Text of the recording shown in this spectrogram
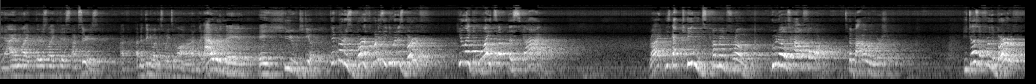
And I'm like, there's like this, I'm serious. I've, I've, been thinking about this way too long, right? Like, I would have made a huge deal. Think about his birth. What does he do at his birth? He, like, lights up the sky. Right? He's got kings coming from who knows how far to bow and worship. He does it for the birth.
